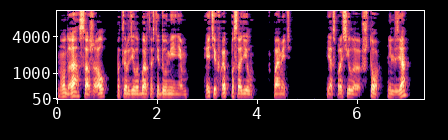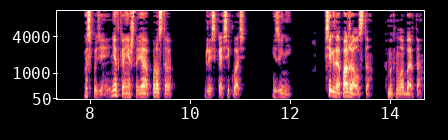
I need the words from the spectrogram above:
Ну да, сажал, подтвердила Берта с недоумением. Эти Фэб посадил. В память. Я спросила, что, нельзя? Господи, нет, конечно, я просто... Джессика осеклась. Извини. Всегда пожалуйста, хмыкнула Берта.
